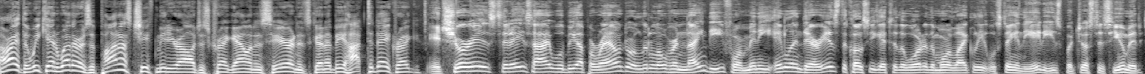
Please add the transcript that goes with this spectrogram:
All right, the weekend weather is upon us. Chief Meteorologist Craig Allen is here, and it's going to be hot today, Craig. It sure is. Today's high will be up around or a little over 90 for many inland areas. The closer you get to the water, the more likely it will stay in the 80s, but just as humid.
